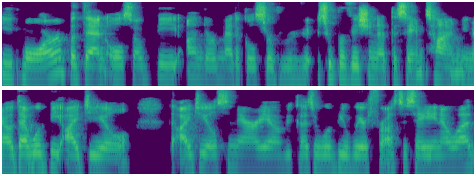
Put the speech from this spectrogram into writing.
eat more, but then also be under medical supervision at the same time. You know, that mm. would be ideal, the ideal scenario, because it would be weird for us to say, you know what,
